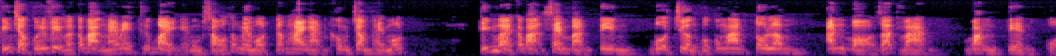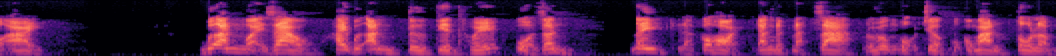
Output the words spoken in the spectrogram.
Kính chào quý vị và các bạn ngày hôm nay thứ Bảy, ngày 6 tháng 11 năm 2021. Kính mời các bạn xem bản tin Bộ trưởng Bộ Công an Tô Lâm ăn bò rát vàng bằng tiền của ai? Bữa ăn ngoại giao hay bữa ăn từ tiền thuế của dân? Đây là câu hỏi đang được đặt ra đối với ông Bộ trưởng Bộ Công an Tô Lâm.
